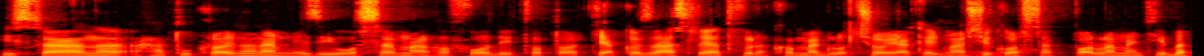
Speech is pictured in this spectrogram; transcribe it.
hiszen hát Ukrajna nem nézi jó szemmel, ha fordítva tartják az zászlóját, főleg ha meglocsolják egy másik ország parlamentjébe.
